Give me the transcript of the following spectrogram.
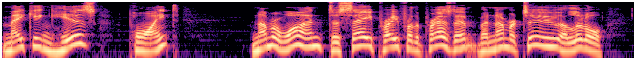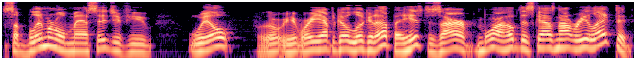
making his point number one, to say pray for the president, but number two, a little subliminal message, if you will, where you have to go look it up. But his desire, boy, I hope this guy's not reelected.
